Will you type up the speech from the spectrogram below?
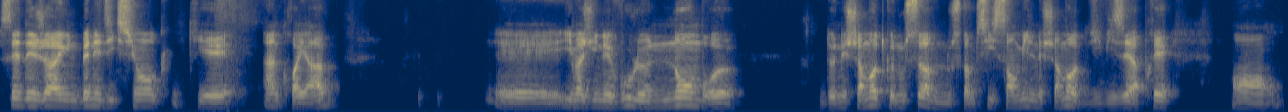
c'est déjà une bénédiction qui est incroyable. Et imaginez-vous le nombre de Neshamot que nous sommes. Nous sommes 600 000 Neshamot, divisés après en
